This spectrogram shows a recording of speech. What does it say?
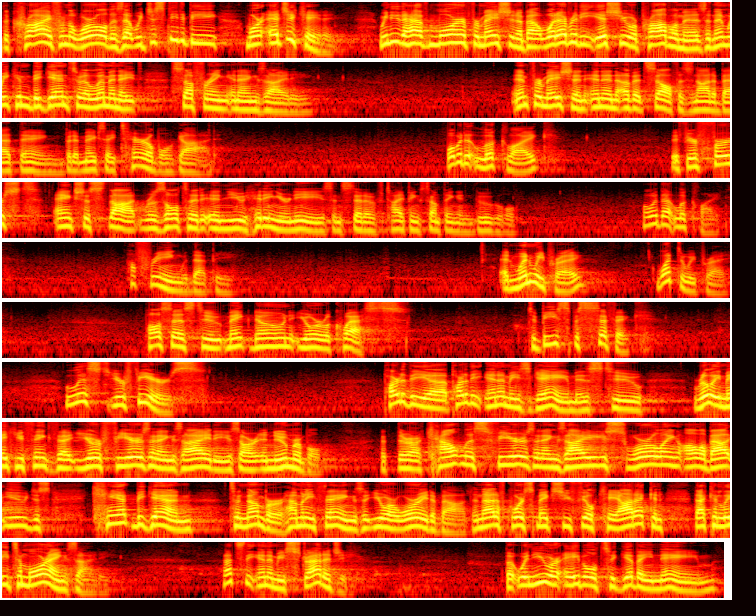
The cry from the world is that we just need to be more educated. We need to have more information about whatever the issue or problem is, and then we can begin to eliminate suffering and anxiety. Information in and of itself is not a bad thing, but it makes a terrible God. What would it look like if your first anxious thought resulted in you hitting your knees instead of typing something in Google? What would that look like? How freeing would that be? And when we pray, what do we pray? Paul says to make known your requests, to be specific, list your fears. Part of the, uh, part of the enemy's game is to really make you think that your fears and anxieties are innumerable, that there are countless fears and anxieties swirling all about you. Just can't begin to number how many things that you are worried about. And that, of course, makes you feel chaotic, and that can lead to more anxiety. That's the enemy's strategy. But when you are able to give a name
